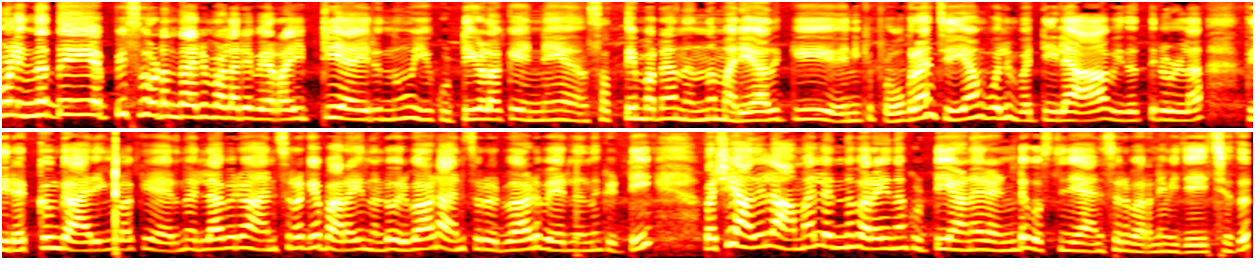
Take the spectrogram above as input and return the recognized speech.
അപ്പോൾ ഇന്നത്തെ ഈ എപ്പിസോഡ് എന്തായാലും വളരെ വെറൈറ്റി ആയിരുന്നു. ഈ കുട്ടികളൊക്കെ എന്നെ സത്യം പറഞ്ഞാൽ നിന്ന് മര്യാദയ്ക്ക് എനിക്ക് പ്രോഗ്രാം ചെയ്യാൻ പോലും പറ്റിയില്ല. ആ വിധത്തിലുള്ള തിരക്കും കാര്യങ്ങളൊക്കെ ആയിരുന്നു. എല്ലാവരും ആൻസറൊക്കെ പറയുന്നുണ്ട്. ഒരുപാട് ആൻസർ ഒരുപാട് പേരിൽ നിന്ന് കിട്ടി. പക്ഷേ അതിൽ അമൽ എന്ന് പറയുന്ന കുട്ടിയാണ് രണ്ട് ക്വസ്റ്റിന്റെ ആൻസർ പറഞ്ഞ് വിജയിച്ചത്.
